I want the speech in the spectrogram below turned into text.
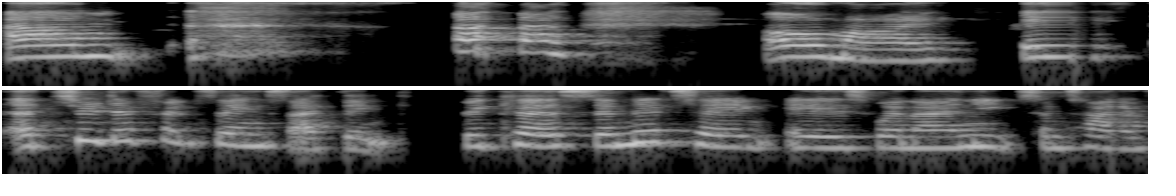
Um, oh my, it's uh, two different things, I think, because the knitting is when I need some time,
